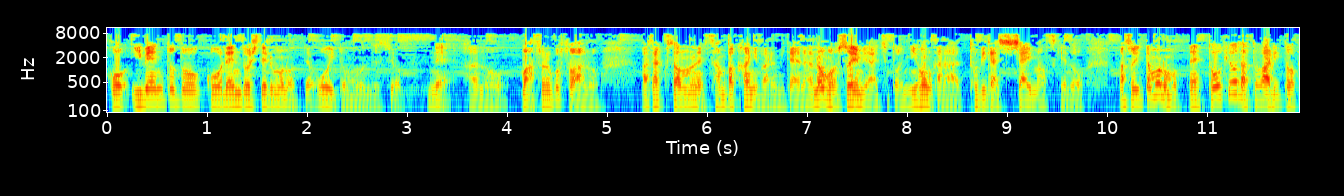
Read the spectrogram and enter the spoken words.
こう、イベントと、こう、連動してるものって多いと思うんですよ。ね。あの、まあ、それこそ、あの、浅草のね、サンバカーニバルみたいなのも、そういう意味ではちょっと日本から飛び出しちゃいますけど、まあ、そういったものもね、東京だと割と、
